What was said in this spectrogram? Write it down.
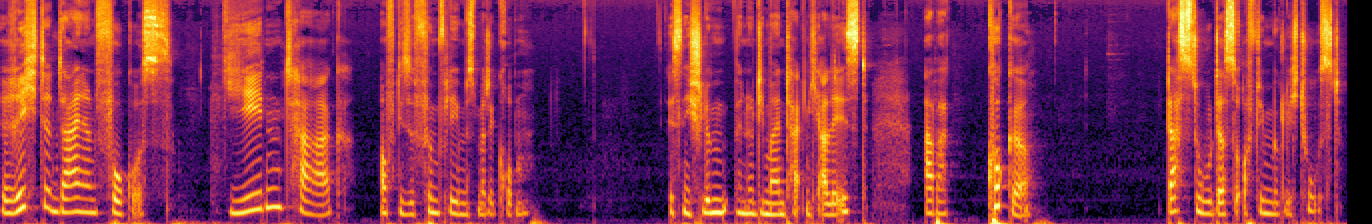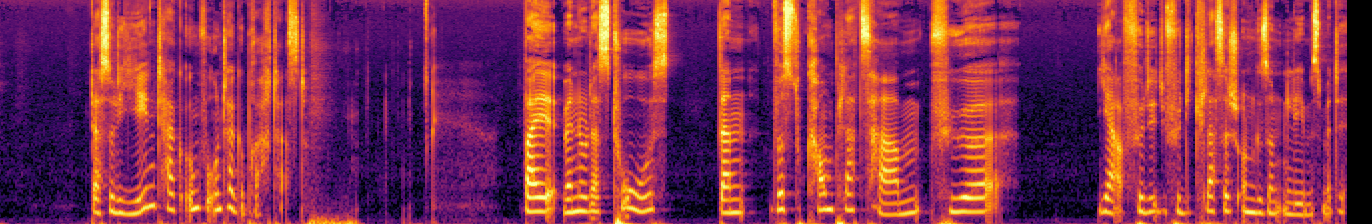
Richte deinen Fokus jeden Tag auf diese fünf Lebensmittelgruppen. Ist nicht schlimm, wenn du die meinen Tag nicht alle isst, aber gucke, dass du das so oft wie möglich tust. Dass du die jeden Tag irgendwo untergebracht hast. Weil wenn du das tust, dann wirst du kaum Platz haben für ja, für die, für die klassisch ungesunden Lebensmittel.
